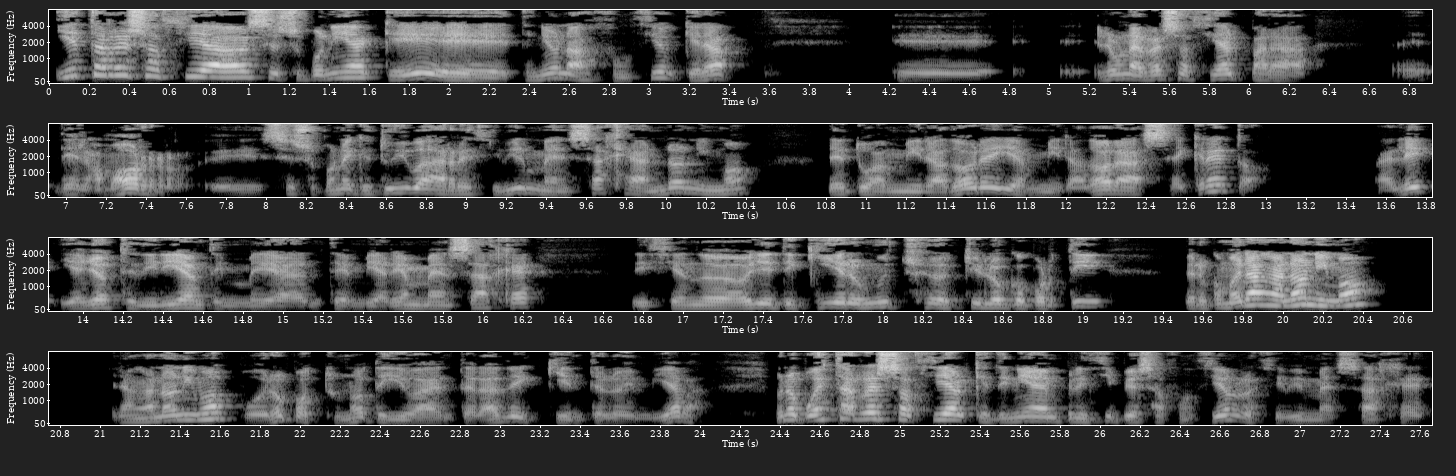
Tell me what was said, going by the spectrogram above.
Y esta red social se suponía que eh, tenía una función que era, eh, era una red social para eh, del amor. se supone que tú ibas a recibir mensajes anónimos de tus admiradores y admiradoras secretos. ¿Vale? Y ellos te dirían, te enviarían mensajes diciendo, oye, te quiero mucho, estoy loco por ti, pero como eran anónimos, eran anónimos, bueno, pues tú no te ibas a enterar de quién te lo enviaba. Bueno, pues esta red social que tenía en principio esa función, recibir mensajes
